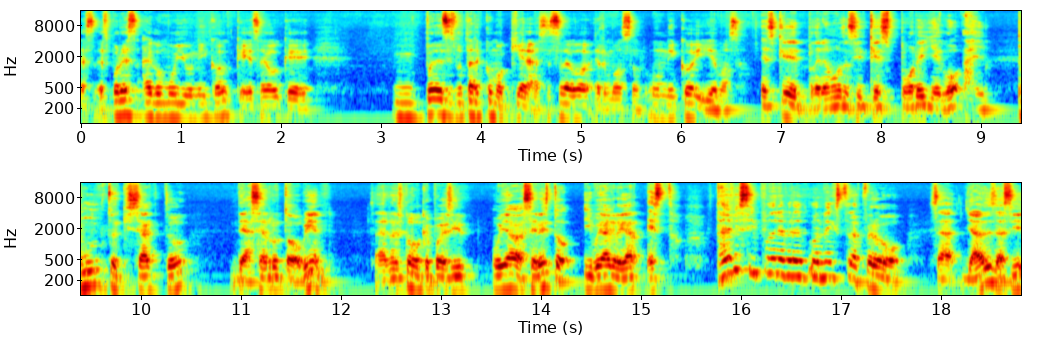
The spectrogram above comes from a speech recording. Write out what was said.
Es, eso algo muy único. Que es algo que mm, puedes disfrutar como quieras. Es algo hermoso, único y hermoso. Es que podríamos decir que Spore llegó al punto exacto de hacerlo todo bien. O sea, no es como que puedes decir, voy a hacer esto y voy a agregar esto. Tal vez sí podría haber algo extra, pero, o sea, ya desde así,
